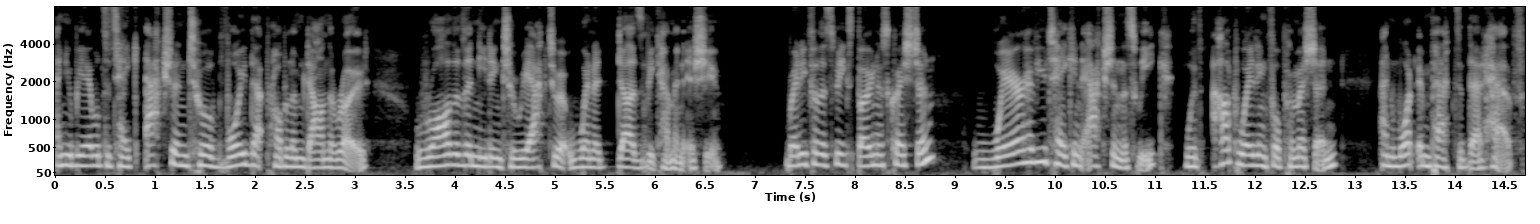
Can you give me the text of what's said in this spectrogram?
and you'll be able to take action to avoid that problem down the road rather than needing to react to it when it does become an issue. Ready for this week's bonus question? Where have you taken action this week without waiting for permission? And what impact did that have?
